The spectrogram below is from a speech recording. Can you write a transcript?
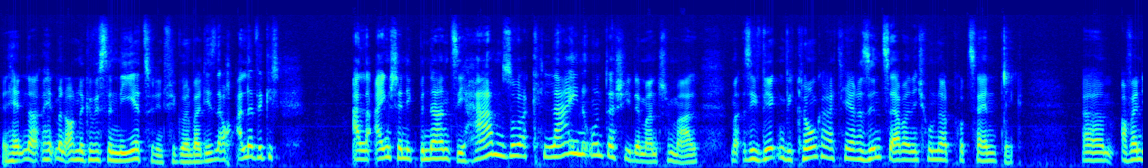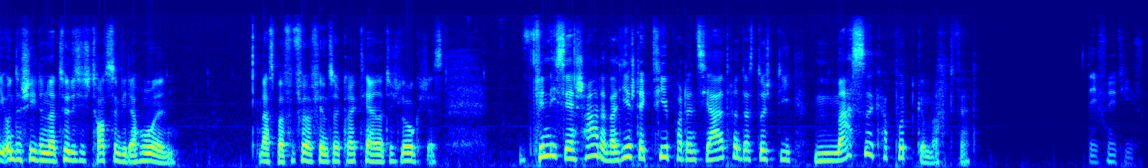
Dann hätten, hätte man auch eine gewisse Nähe zu den Figuren, weil die sind auch alle wirklich alle eigenständig benannt. Sie haben sogar kleine Unterschiede manchmal. Ma- Sie wirken wie Kloncharaktere, sind sie aber nicht hundertprozentig. Ähm, auch wenn die Unterschiede natürlich sich trotzdem wiederholen. Was bei 524 Charakteren natürlich logisch ist. Finde ich sehr schade, weil hier steckt viel Potenzial drin, das durch die Masse kaputt gemacht wird. Definitiv.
